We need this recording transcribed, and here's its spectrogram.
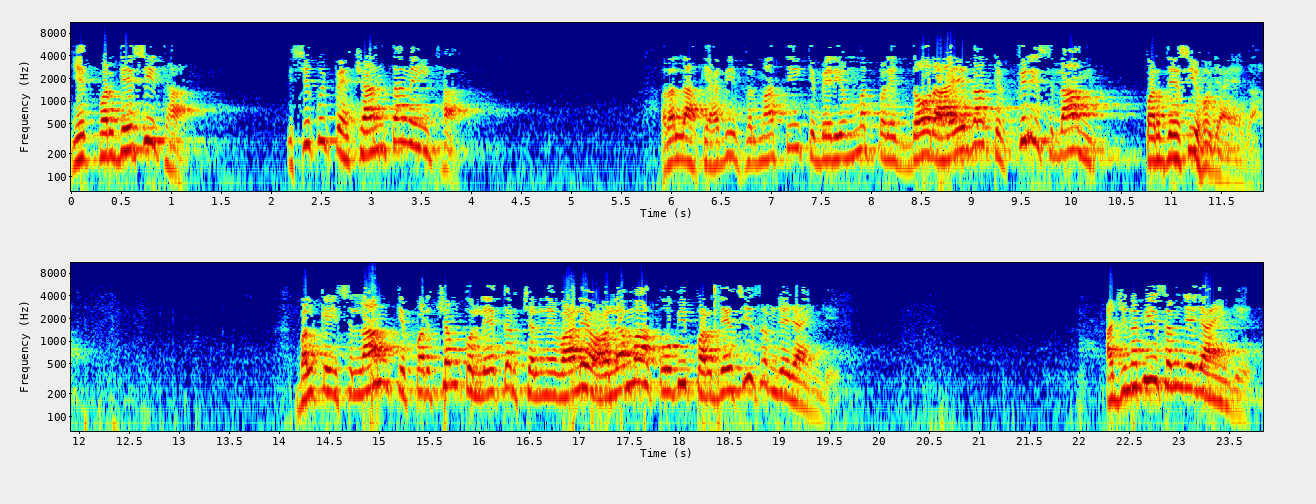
یہ ایک پردیسی تھا۔ اسے کوئی پہچانتا نہیں تھا۔ اور اللہ کے حبیب فرماتے ہیں کہ میری امت پر ایک دور آئے گا کہ پھر اسلام پردیسی ہو جائے گا۔ بلکہ اسلام کے پرچم کو لے کر چلنے والے علماء کو بھی پردیسی سمجھے جائیں گے۔ اجنبی سمجھے جائیں گے۔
